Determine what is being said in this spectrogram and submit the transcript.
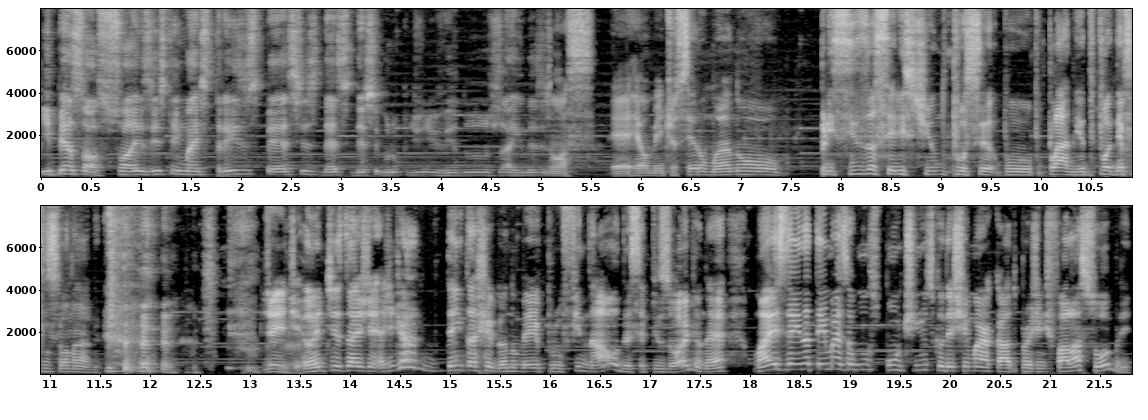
E pensa, ó, só existem mais três espécies desse, desse grupo de indivíduos ainda existentes. Nossa, é realmente o ser humano precisa ser extinto pro, seu, pro, pro planeta poder funcionar. Né? gente, antes da gente. A gente já tem que estar tá chegando meio pro final desse episódio, né? Mas ainda tem mais alguns pontinhos que eu deixei marcado pra gente falar sobre.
